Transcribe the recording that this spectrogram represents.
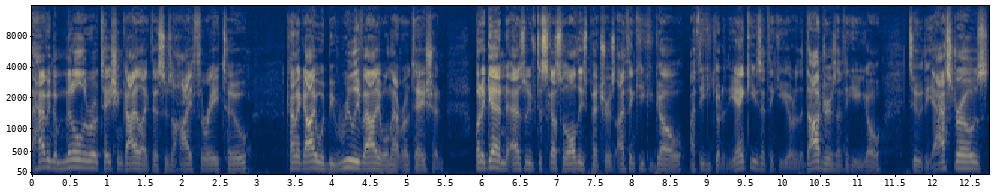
having a middle of the rotation guy like this, who's a high three two kind of guy, would be really valuable in that rotation. But again, as we've discussed with all these pitchers, I think he could go. I think he could go to the Yankees. I think he could go to the Dodgers. I think he could go to the Astros.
